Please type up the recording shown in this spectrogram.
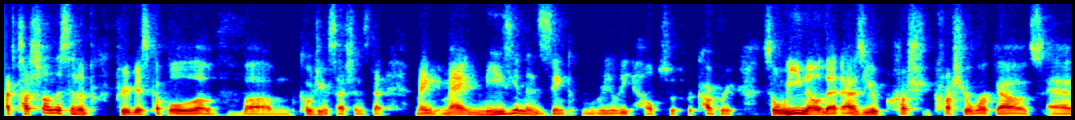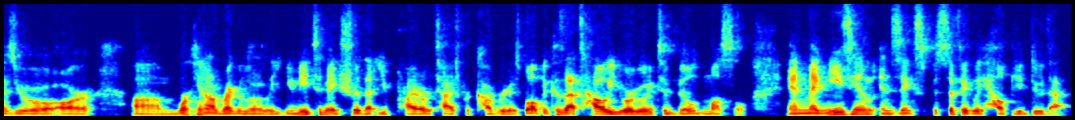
I've touched on this in a previous couple of um, coaching sessions that mag- magnesium and zinc really helps with recovery. So we know that as you crush crush your workouts, as you are um, working out regularly, you need to make sure that you prioritize recovery as well, because that's how you are going to build muscle. And magnesium and zinc specifically help you do that.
